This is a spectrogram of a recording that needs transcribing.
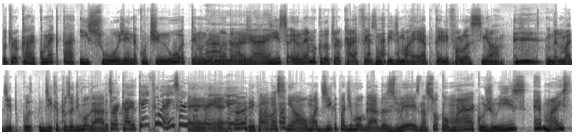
Doutor Caio, como é que tá isso hoje? Ainda continua tendo demanda Ai, na ai. justiça? Eu lembro que o doutor Caio fez um vídeo uma época, ele falou assim, ó, dando uma dica, dica pros advogados. Doutor Caio, que é influencer É, também, é. ele falava assim, ó, uma dica para advogado, às vezes, na sua comarca, o juiz é mais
